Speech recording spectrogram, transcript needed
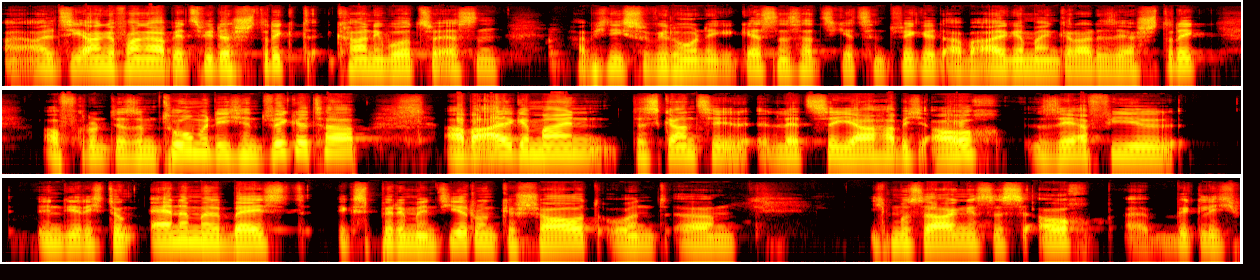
als ich angefangen habe, jetzt wieder strikt Carnivore zu essen, habe ich nicht so viel Honig gegessen. Das hat sich jetzt entwickelt, aber allgemein gerade sehr strikt aufgrund der Symptome, die ich entwickelt habe. Aber allgemein, das ganze letzte Jahr habe ich auch sehr viel in die Richtung Animal-Based experimentiert und geschaut und ähm, ich muss sagen, es ist auch äh, wirklich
